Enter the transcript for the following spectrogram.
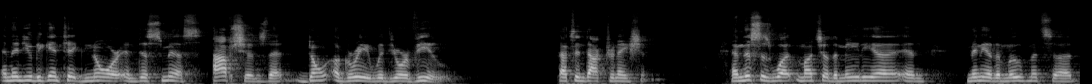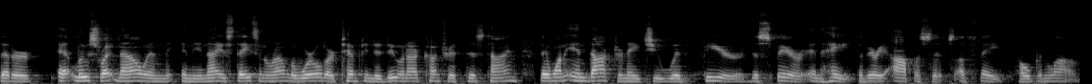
And then you begin to ignore and dismiss options that don't agree with your view. That's indoctrination. And this is what much of the media and many of the movements uh, that are at loose right now in, in the United States and around the world are attempting to do in our country at this time. They want to indoctrinate you with fear, despair, and hate, the very opposites of faith, hope, and love.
